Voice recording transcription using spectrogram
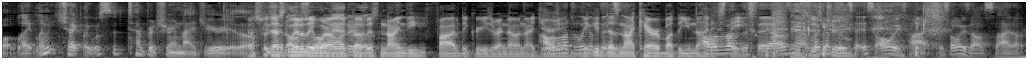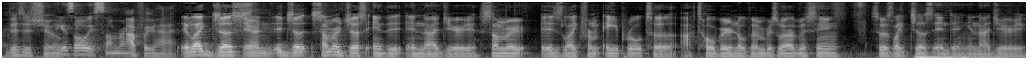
But like, let me check. Like, what's the temperature in Nigeria though? That's, Is that's literally what I looked up. It's 95 degrees right now in Nigeria. about to look up Nigga does t- not care about the United was about to States. say, I This is true. It's always hot. It's always outside. Up. This is true. Like, it's always summer. I forgot. It like just in- it just summer just ended in Nigeria. Summer is like from April to October, November is what I've been seeing. So it's like just ending in Nigeria.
